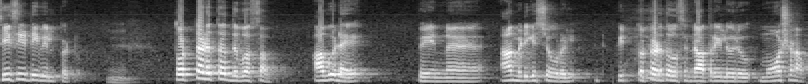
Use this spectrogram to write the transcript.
സി സി ടി വിയിൽ പെട്ടു. തൊട്ടടുത്ത ദിവസം അവിടെ പിന്നെ ആ മെഡിക്കൽ സ്റ്റോറിൽ തൊട്ടടുത്ത ദിവസം രാത്രിയിൽ ഒരു മോഷണം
